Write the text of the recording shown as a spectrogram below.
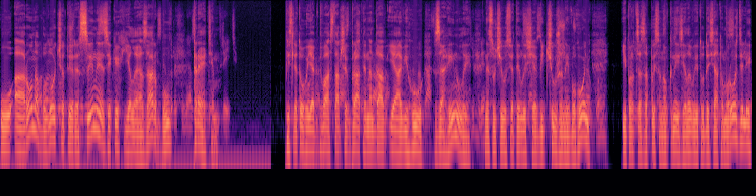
У Аарона було чотири сини, з яких Єлеазар був третім. Після того, як два старших брати Надав і Авігу загинули, несучи у святилище відчужений вогонь, і про це записано в книзі Левит у 10 розділі.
